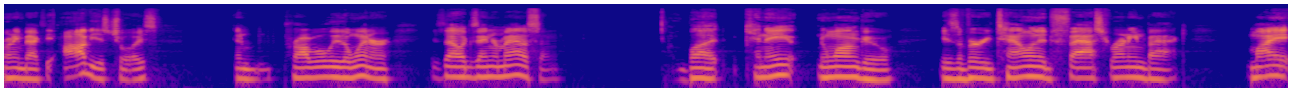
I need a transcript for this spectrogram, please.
running back? The obvious choice, and probably the winner, is Alexander Mattison. But Kene Nwangwu is a very talented, fast running back. My,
